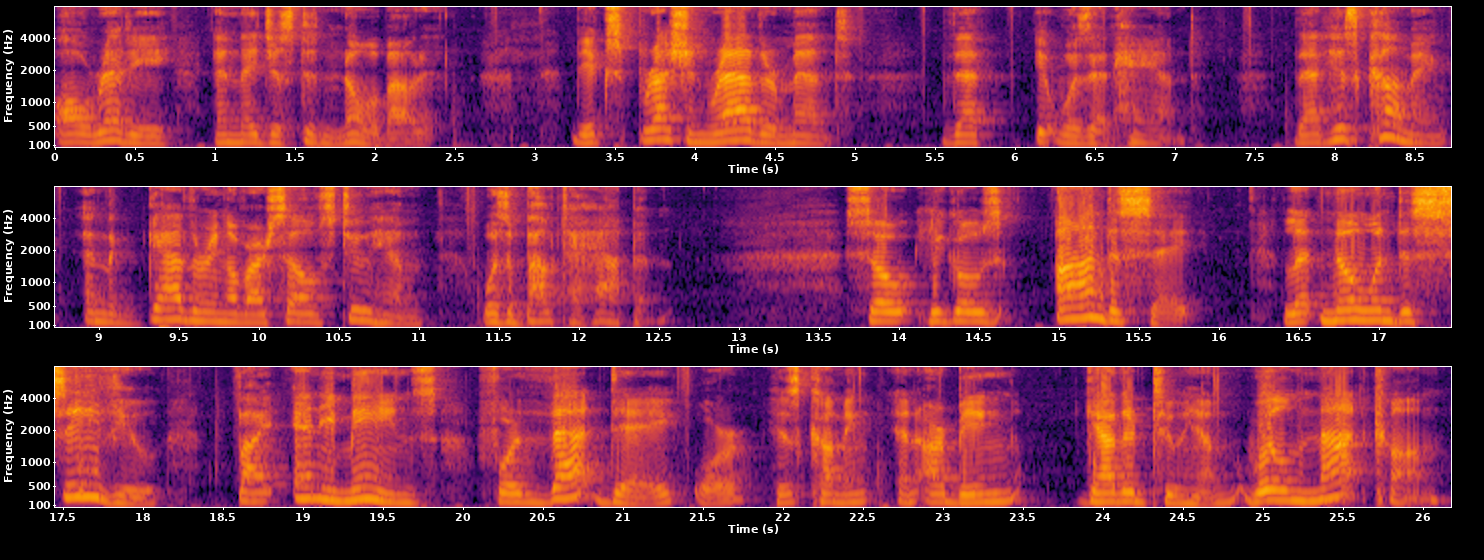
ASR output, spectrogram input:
already and they just didn't know about it. The expression rather meant that it was at hand, that his coming and the gathering of ourselves to him was about to happen. So he goes on to say, Let no one deceive you by any means, for that day, or his coming and our being gathered to him, will not come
